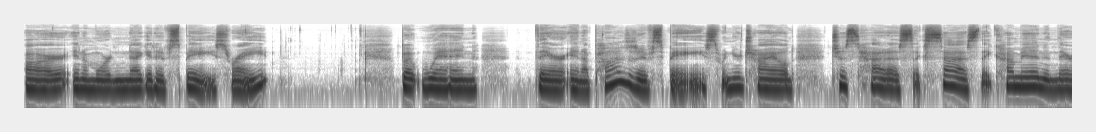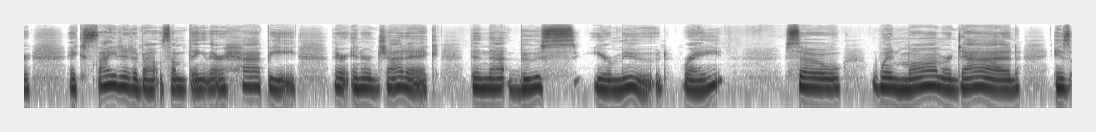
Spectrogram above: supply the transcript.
are in a more negative space, right? But when they're in a positive space, when your child just had a success, they come in and they're excited about something, they're happy, they're energetic, then that boosts your mood, right? So when mom or dad is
